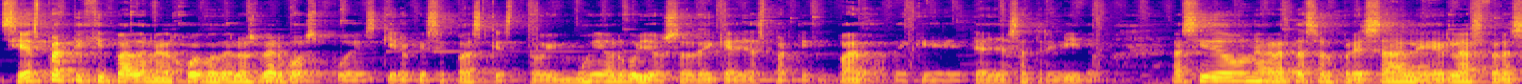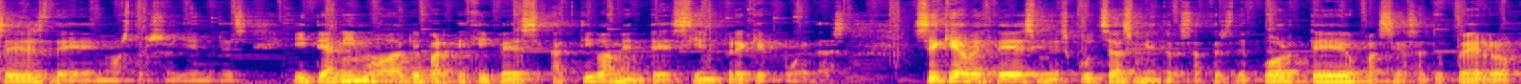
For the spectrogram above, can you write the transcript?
Si has participado en el juego de los verbos, pues quiero que sepas que estoy muy orgulloso de que hayas participado, de que te hayas atrevido. Ha sido una grata sorpresa leer las frases de nuestros oyentes y te animo a que participes activamente siempre que puedas. Sé que a veces me escuchas mientras haces deporte o paseas a tu perro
